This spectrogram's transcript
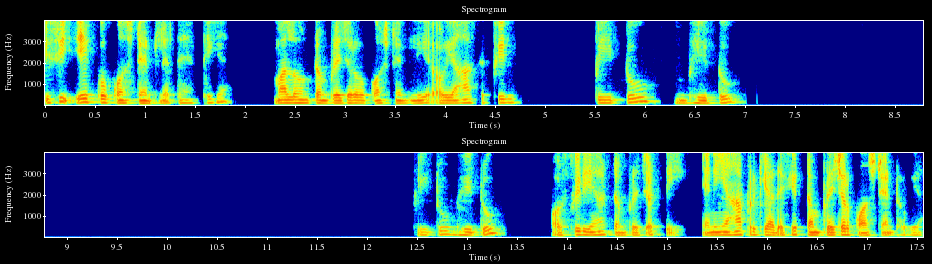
किसी एक को कांस्टेंट लेते हैं, ठीक है? मान लो हम टेम्परेचर को कॉन्स्टेंट लिए और यहाँ से फिर P2 V2 P2 V2 और फिर यहाँ टेम्परेचर टी यानी यहाँ पर क्या देखे टेम्परेचर कांस्टेंट हो गया।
